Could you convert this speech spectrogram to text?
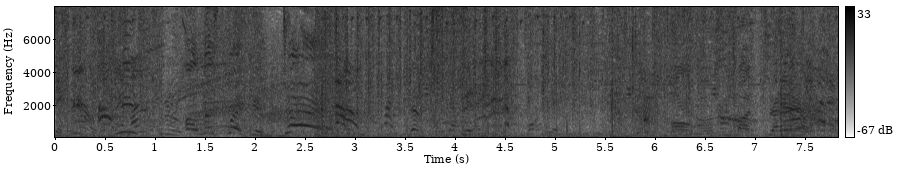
it. Oh, let's break it. Turn. Oh, this is my jam.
